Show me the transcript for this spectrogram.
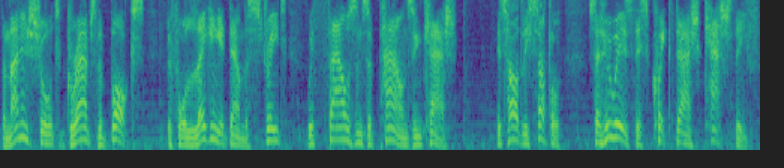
the man in shorts grabs the box before legging it down the street with thousands of pounds in cash. It's hardly subtle, so who is this quick dash cash thief?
